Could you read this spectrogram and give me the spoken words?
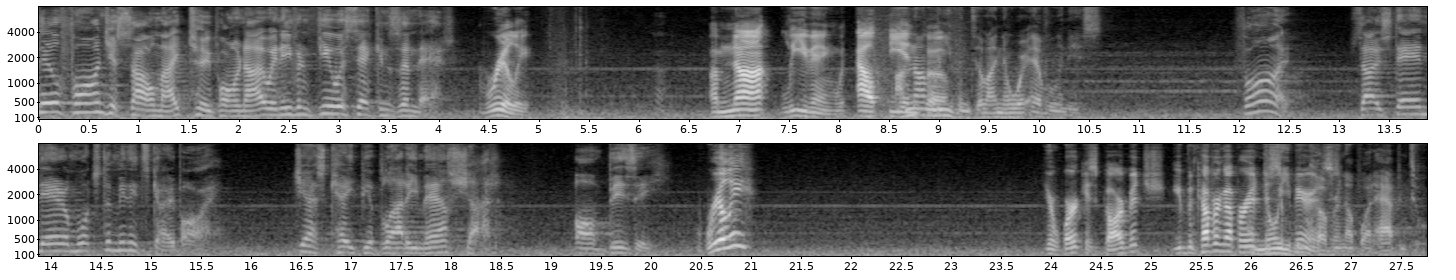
They'll find your soulmate 2.0 in even fewer seconds than that. Really? I'm not leaving without the I'm info. not leaving till I know where Evelyn is. Fine. So stand there and watch the minutes go by. Just keep your bloody mouth shut. I'm busy. Really? Your work is garbage? You've been covering up her I know you've been disappearance. covering up what happened to her.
